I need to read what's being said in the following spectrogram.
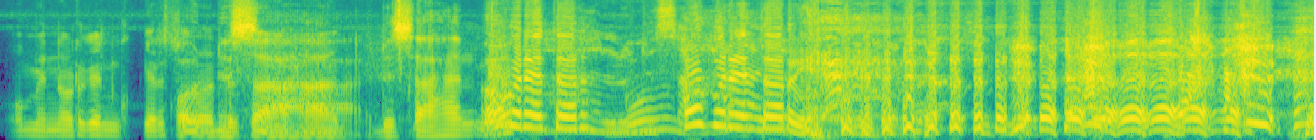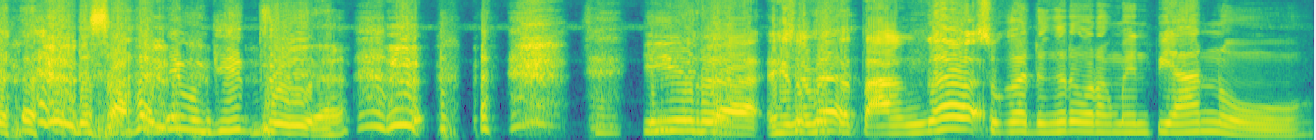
Oh main organ gua kira Oh, suara desahan. desahan. Desahan. Oh, operator. ah, Oh, desahan operator ya. Desahannya begitu ya. Kira yang Suka- tetangga. Suka denger orang main piano.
